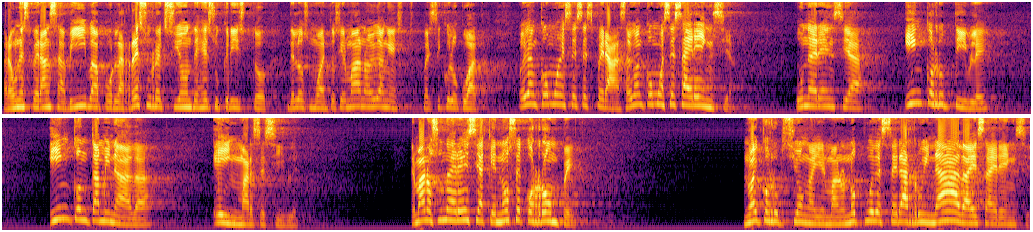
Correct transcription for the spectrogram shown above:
Para una esperanza viva por la resurrección de Jesucristo de los muertos. Y hermanos, oigan esto, versículo 4. Oigan cómo es esa esperanza, oigan cómo es esa herencia. Una herencia incorruptible, incontaminada e inmarcesible. Hermanos, una herencia que no se corrompe. No hay corrupción ahí, hermano. No puede ser arruinada esa herencia.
